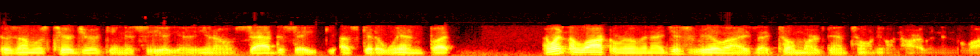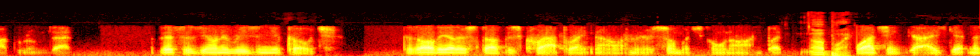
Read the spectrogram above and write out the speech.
It was almost tear jerking to see. You know, sad to see us get a win, but I went in the locker room and I just realized I told Mark Dantonio and Harlan in the locker room that this is the only reason you coach because all the other stuff is crap right now. I mean, there's so much going on, but oh boy, watching guys getting to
